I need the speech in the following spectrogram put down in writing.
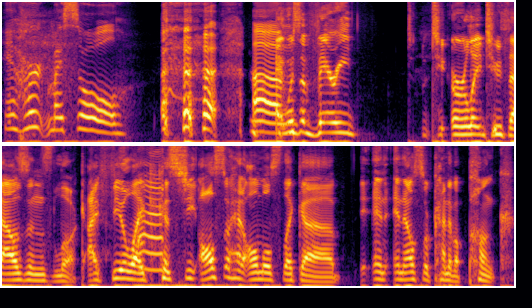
It hurt my soul. um, it was a very t- early 2000s look. I feel like Uh, because she also had almost like a, and, and also kind of a punk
